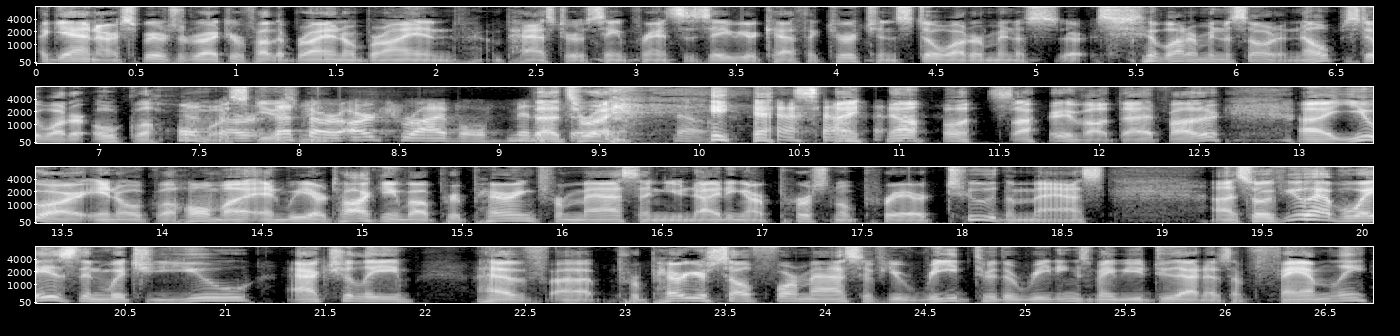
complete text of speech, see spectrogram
Again, our spiritual director, Father Brian O'Brien, pastor of St. Francis Xavier Catholic Church in Stillwater, Minnesota. Stillwater, Minnesota. Nope, Stillwater, Oklahoma. That's our, excuse that's me. our arch rival, Minnesota. That's right. No. yes, I know. Sorry about that, Father. Uh, you are in Oklahoma, and we are talking about preparing for Mass and uniting our personal prayer to the Mass. Uh, so, if you have ways in which you actually have uh, prepare yourself for Mass, if you read through the readings, maybe you do that as a family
